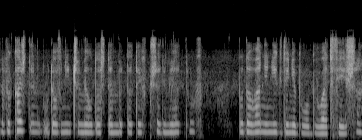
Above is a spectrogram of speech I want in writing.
Gdyby każdy budowniczy miał dostęp do tych przedmiotów, budowanie nigdy nie byłoby łatwiejsze.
